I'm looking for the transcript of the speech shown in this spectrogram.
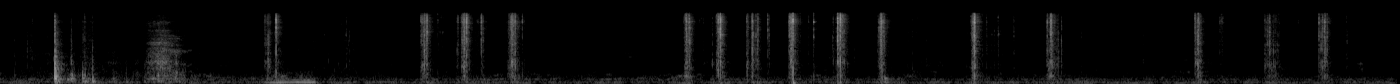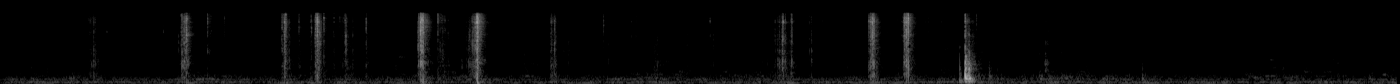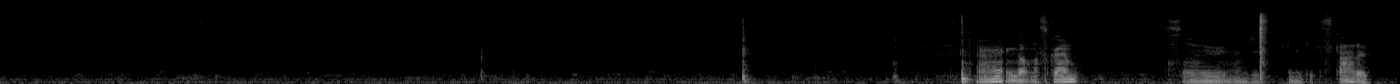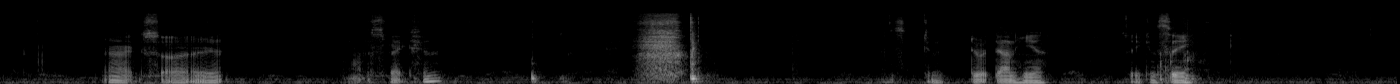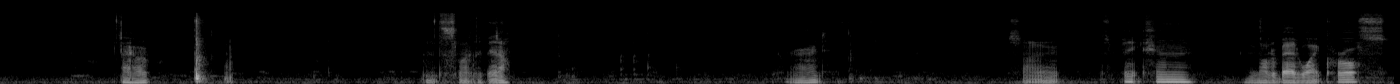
Alright, I got my scramble. So I'm just gonna get started. Alright, so inspection. Just gonna do it down here so you can see. I hope. It's slightly better. Alright. So inspection. Not a bad white cross.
